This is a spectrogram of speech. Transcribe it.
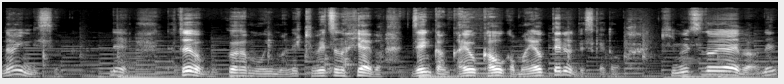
ないんですよ。ね、例えば僕がもう今ね、鬼滅の刃、全巻買おう買おうか迷ってるんですけど、鬼滅の刃ね、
